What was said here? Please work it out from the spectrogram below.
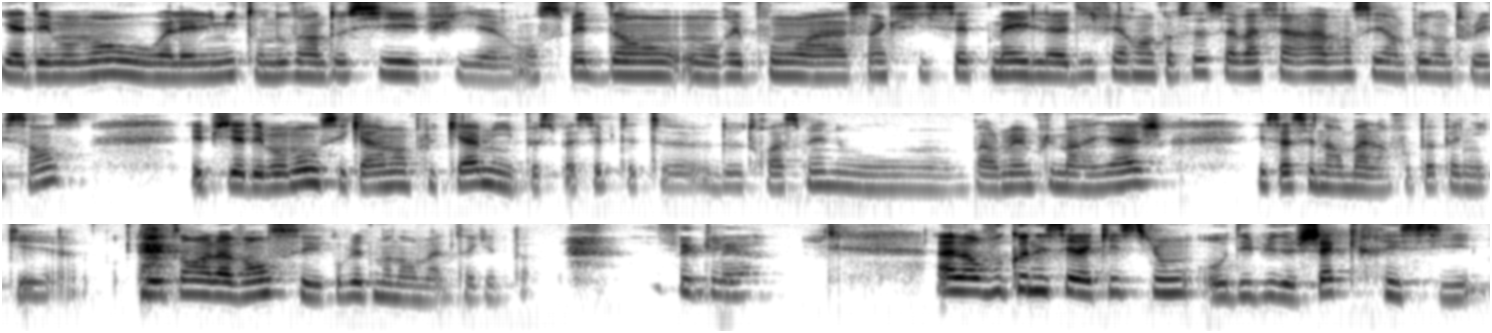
il y a des moments où à la limite on ouvre un dossier et puis euh, on se met dedans, on répond à 5, 6, 7 mails différents, comme ça ça va faire avancer un peu dans tous les sens. Et puis il y a des moments où c'est carrément plus calme, il peut se passer peut-être 2-3 euh, semaines où on parle même plus mariage, et ça c'est normal, hein, faut pas paniquer. Le temps à l'avance c'est complètement normal, t'inquiète pas. C'est clair. Alors vous connaissez la question au début de chaque récit,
